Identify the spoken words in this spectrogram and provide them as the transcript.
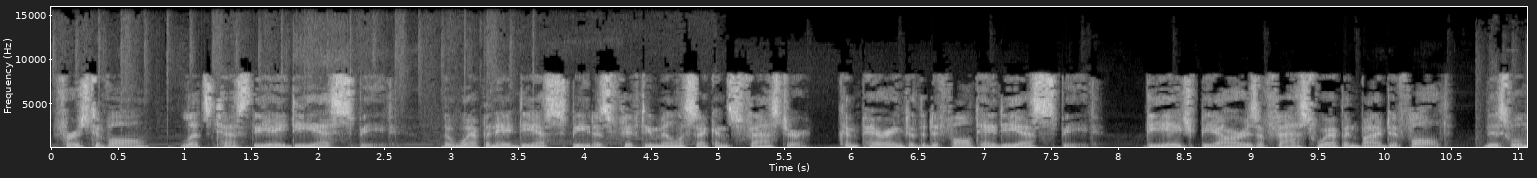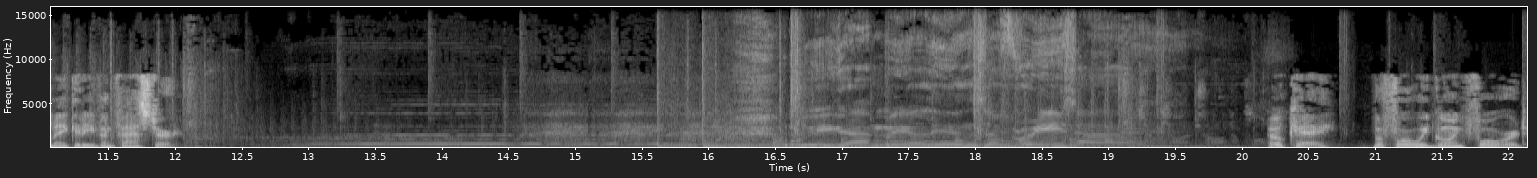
First of all, let's test the ADS speed. The weapon ADS speed is 50 milliseconds faster, comparing to the default ADS speed. The HBR is a fast weapon by default, this will make it even faster. Okay, before we going forward,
